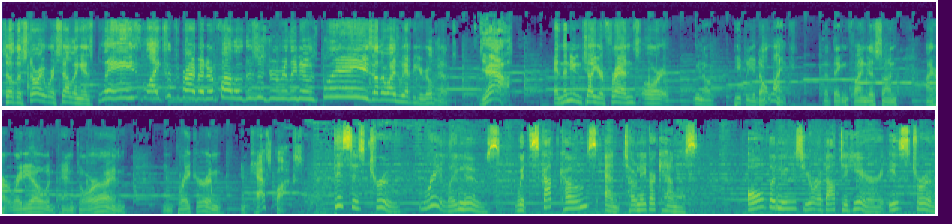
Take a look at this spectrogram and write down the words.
So the story we're selling is please like, subscribe, and or follow. This is True Really News, please. Otherwise, we have to get real jobs. Yeah. And then you can tell your friends or you know people you don't like that they can find us on iHeartRadio and Pandora and and Breaker and and Castbox. This is True, Really News with Scott Combs and Tony Vercanis. All the news you're about to hear is true,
